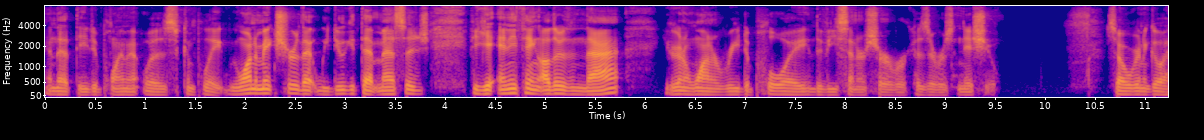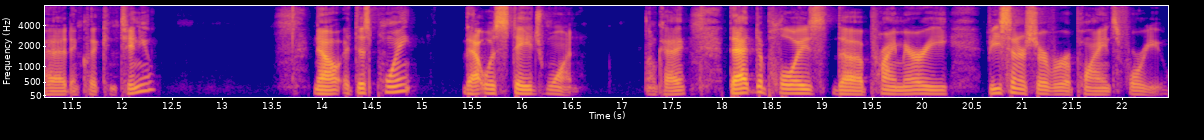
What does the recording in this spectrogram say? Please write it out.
and that the deployment was complete. We want to make sure that we do get that message. If you get anything other than that, you're going to want to redeploy the vCenter server because there was an issue. So we're going to go ahead and click continue. Now at this point, that was stage one okay? That deploys the primary vCenter server appliance for you.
